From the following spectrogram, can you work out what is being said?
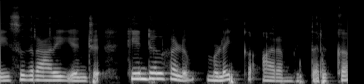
பேசுகிறாரே என்று கிண்டல்களும் முளைக்க ஆரம்பித்திருக்கு.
